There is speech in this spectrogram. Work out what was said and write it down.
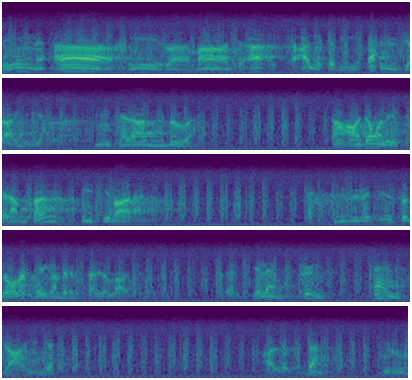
Ve inne ahira ma tealleke bi ehlül cahiliye min kelam nübüvve. Ta Adem Aleyhisselam'dan itibaren nübüvvetin sonu olan Peygamberimiz sallallahu aleyhi ve sellem gelen bütün ehl cahiliyet hallerinden buyurmuş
